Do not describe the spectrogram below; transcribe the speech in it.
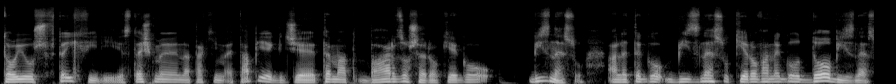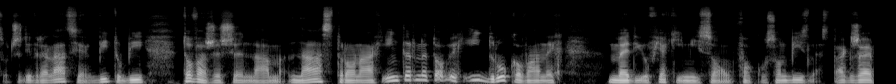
To już w tej chwili jesteśmy na takim etapie, gdzie temat bardzo szerokiego biznesu, ale tego biznesu kierowanego do biznesu, czyli w relacjach B2B, towarzyszy nam na stronach internetowych i drukowanych mediów, jakimi są Focus on Business. Także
